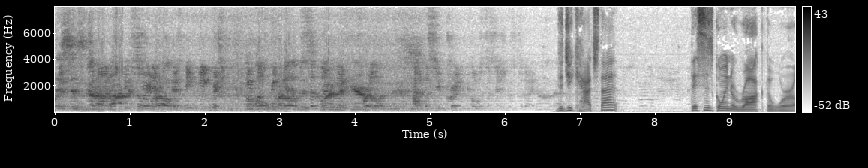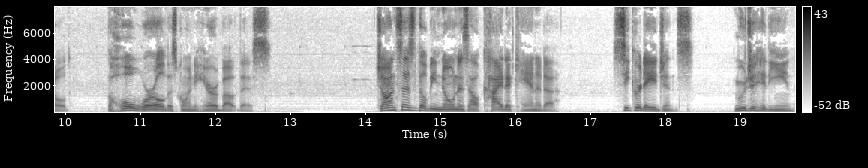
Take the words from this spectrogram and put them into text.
This is gonna rock the world. The whole world is going to hear about this. Did you catch that? This is going to rock the world. The whole world is going to hear about this. John says they'll be known as Al Qaeda Canada, secret agents, Mujahideen,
